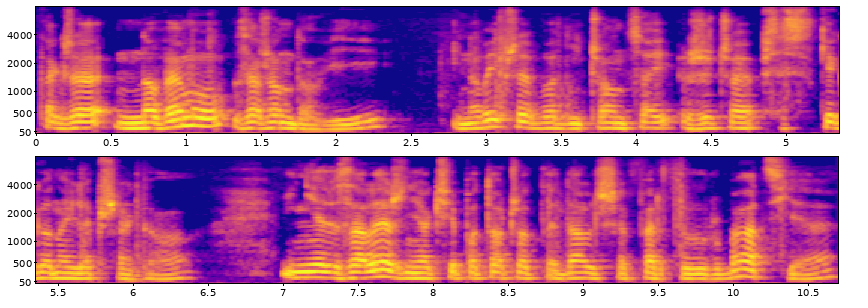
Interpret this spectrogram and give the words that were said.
także nowemu zarządowi i nowej przewodniczącej życzę wszystkiego najlepszego i niezależnie jak się potoczą te dalsze perturbacje,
